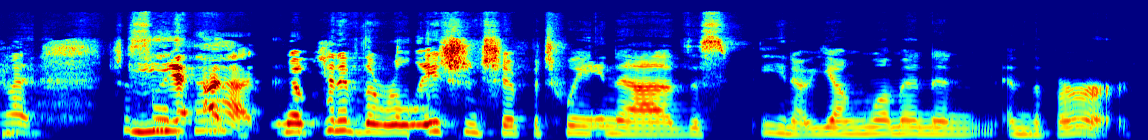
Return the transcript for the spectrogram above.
Just like yeah. that, you know, kind of the relationship between uh, this, you know, young woman and, and the bird.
